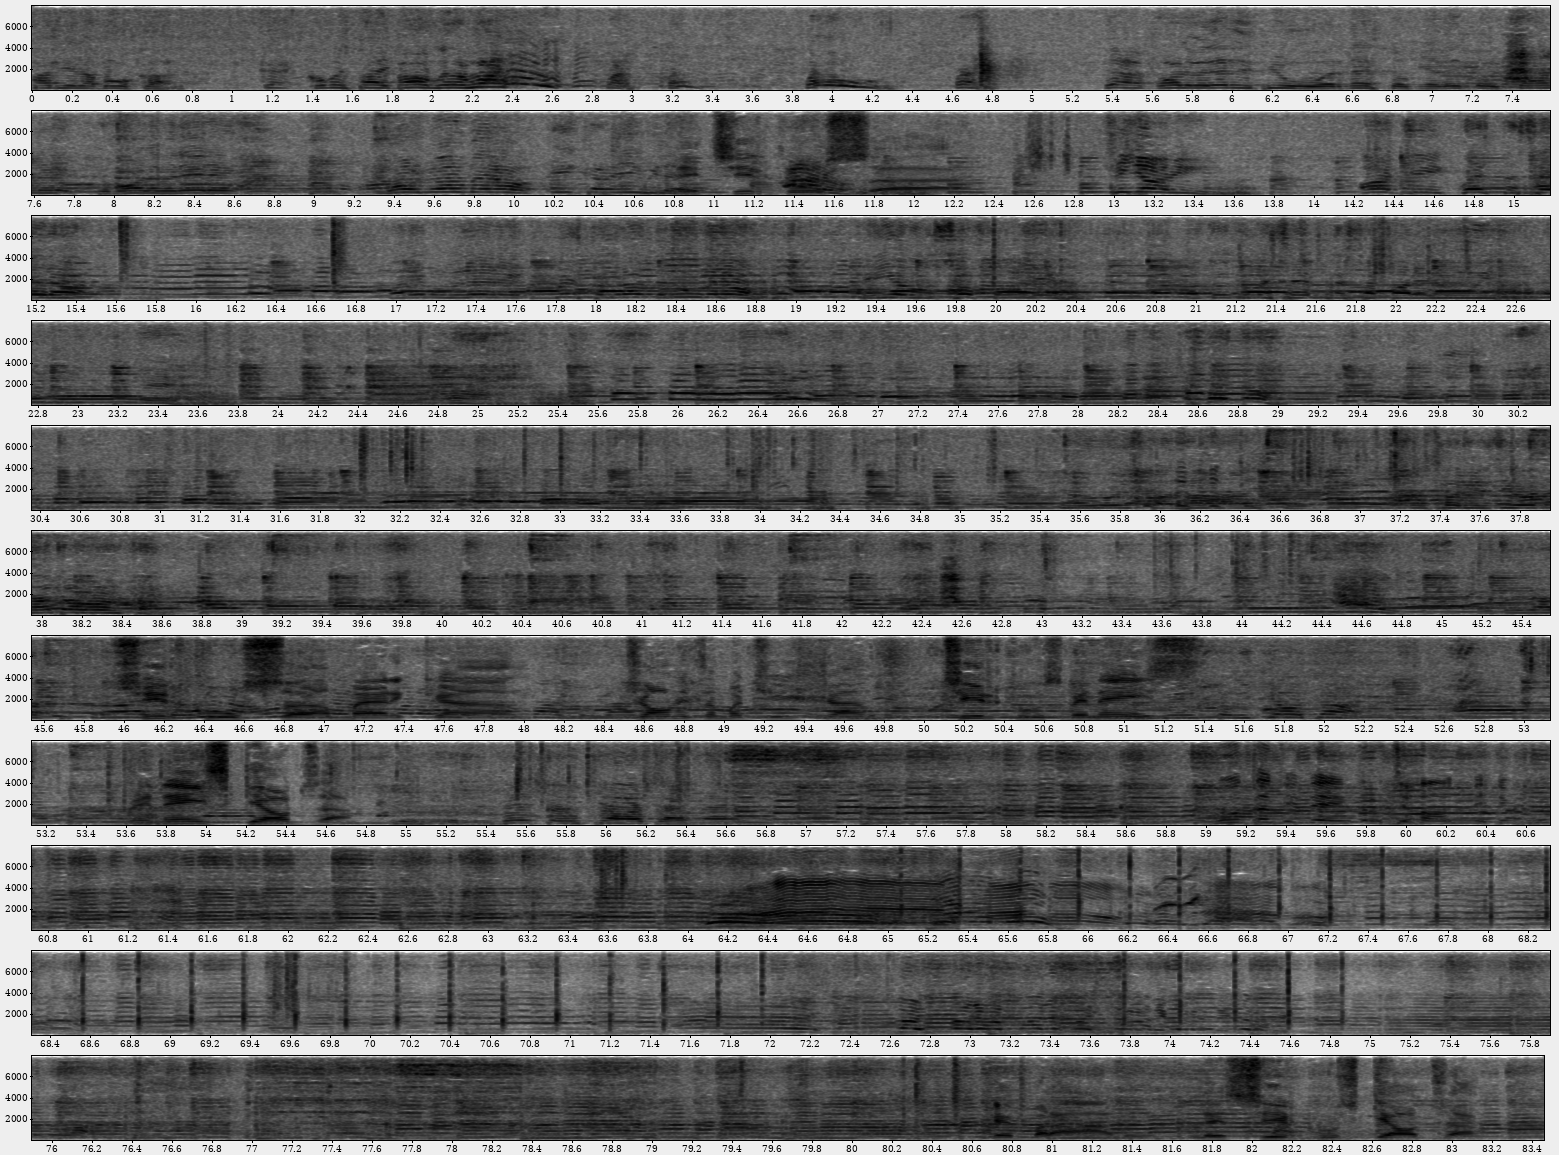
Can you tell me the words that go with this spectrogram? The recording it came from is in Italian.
tappargli la bocca. Che, come stai Paolo? Eh, vuole vedere di più Ernesto, mi ha detto il cane che vuole vedere un numero incredibile. E Circus. Allora, signori, oggi, questa sera, faremo vedere questo grande numero che io non so fare, ma tu come sempre sa fare lui. E... anche un sorrisino un'altra volta. Circus American Johnny the Magician Circus Venice! Venice Chioggia. Buttati dentro, Johnny. Che bravi. Le Circus Chioggia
